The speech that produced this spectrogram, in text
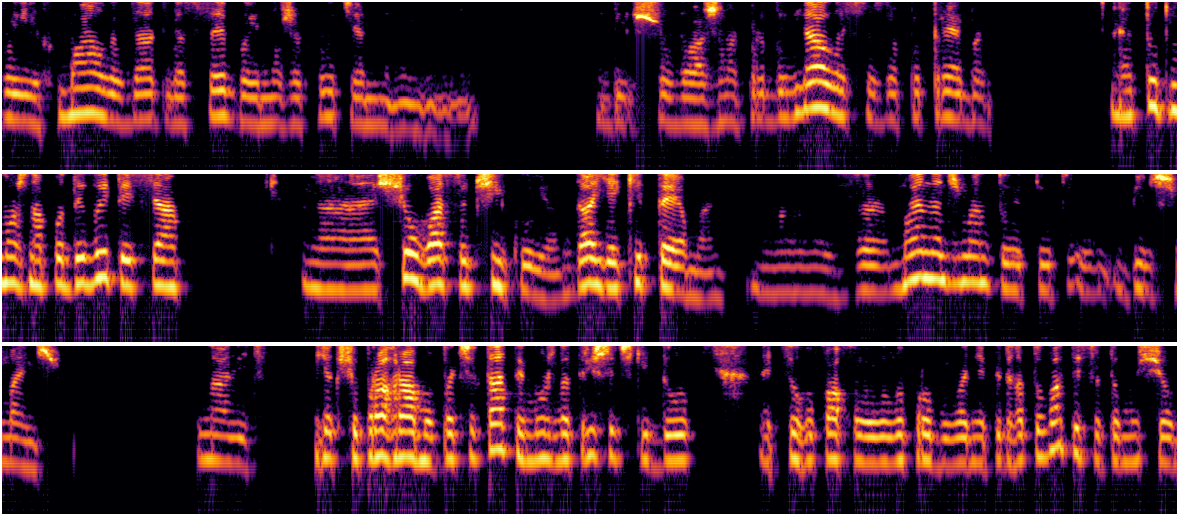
ви їх мали да, для себе і може потім більш уважно придивлялися за потреби. Е, Тут можна подивитися, е, що вас очікує, да, які теми з менеджменту, і тут е, більш-менш навіть якщо програму почитати, можна трішечки до цього фахового випробування підготуватися, тому що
